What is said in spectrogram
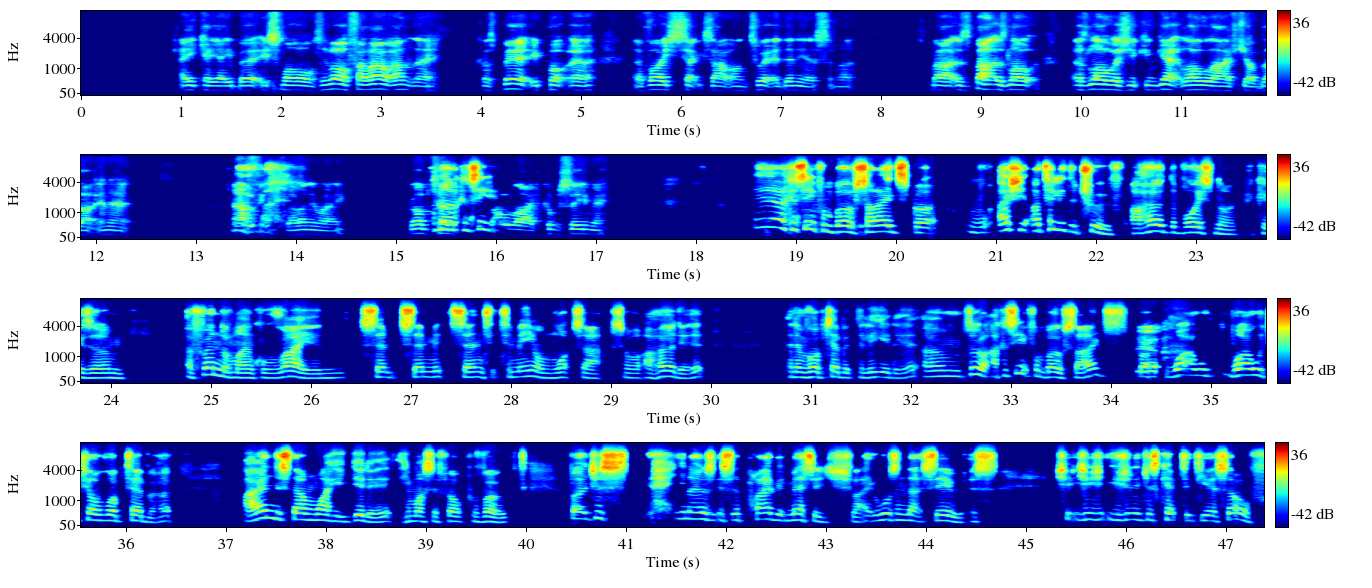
aka Bertie Smalls, they've all fell out, haven't they? Because Bertie put a, a voice text out on Twitter, didn't he, or something? But it's about as low as low as you can get, low life job that, innit? I No, think so anyway. Rob I mean, I can see. low life, come see me. Yeah, I can see it from both sides, but actually, I'll tell you the truth. I heard the voice note because um, a friend of mine called Ryan sent sent, sent it to me on WhatsApp. So I heard it, and then Rob Tebbutt deleted it. Um, so look, I can see it from both sides. But what I would what I would tell Rob Tebbutt, I understand why he did it. He must have felt provoked, but just you know, it's, it's a private message. Like it wasn't that serious. You, you, you should have just kept it to yourself.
